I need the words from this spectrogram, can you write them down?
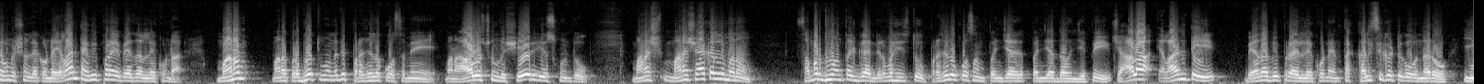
కల్మషం లేకుండా ఎలాంటి అభిప్రాయ భేదాలు లేకుండా మనం మన ప్రభుత్వం అనేది ప్రజల కోసమే మన ఆలోచనలు షేర్ చేసుకుంటూ మన మన శాఖల్ని మనం సమర్థవంతంగా నిర్వహిస్తూ ప్రజల కోసం పనిచే పనిచేద్దామని చెప్పి చాలా ఎలాంటి భేదాభిప్రాయాలు లేకుండా ఎంత కలిసికట్టుగా ఉన్నారో ఈ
